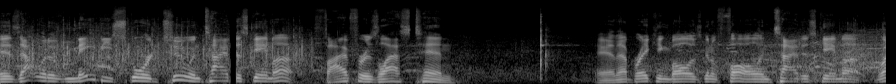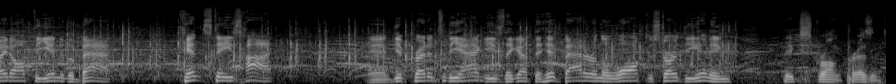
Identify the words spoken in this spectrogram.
Is that would have maybe scored two and tied this game up. Five for his last 10. And that breaking ball is going to fall and tie this game up. Right off the end of the bat, Kent stays hot. And give credit to the Aggies. They got the hit batter on the walk to start the inning. Big, strong presence.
